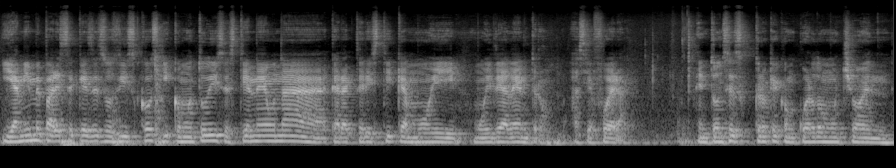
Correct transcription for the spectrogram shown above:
Y a mí me parece que es de esos discos y como tú dices, tiene una característica muy, muy de adentro hacia afuera. Entonces creo que concuerdo mucho en,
